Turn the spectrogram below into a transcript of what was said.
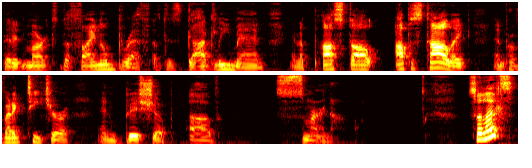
that it marked the final breath of this godly man, an apostol- apostolic and prophetic teacher and bishop of Smyrna. So let's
